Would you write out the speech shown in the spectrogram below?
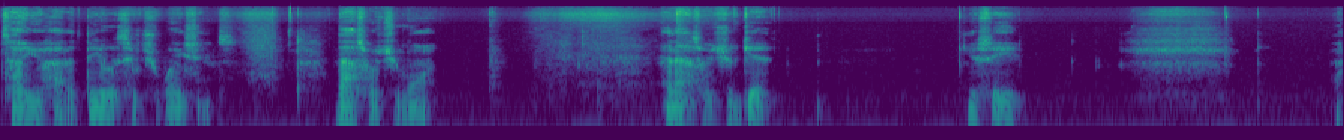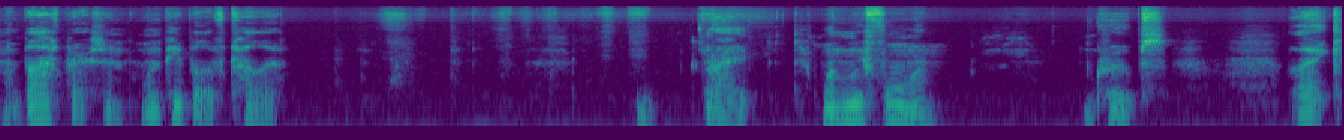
tell you how to deal with situations. That's what you want. And that's what you get. You see, when a black person, when people of color, right, when we form groups like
